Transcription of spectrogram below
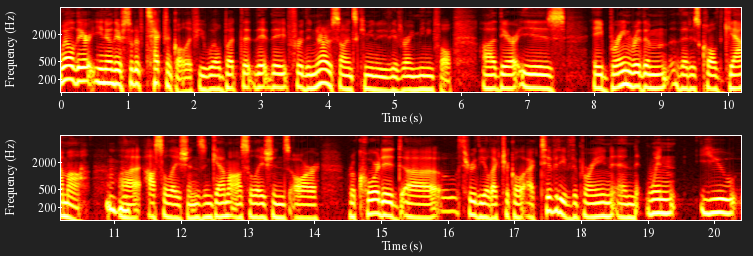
well, they're you know they're sort of technical, if you will, but they, they, they for the neuroscience community they're very meaningful. Uh, there is a brain rhythm that is called gamma mm-hmm. uh, oscillations, and gamma oscillations are recorded uh, through the electrical activity of the brain. And when you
